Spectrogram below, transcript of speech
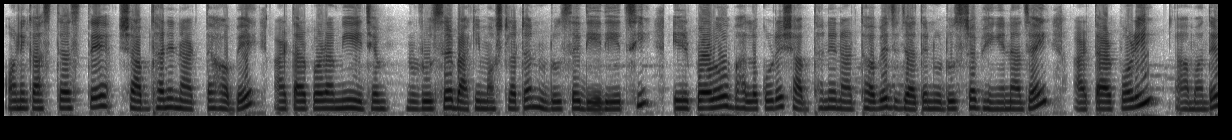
অনেক আস্তে আস্তে সাবধানে নাড়তে হবে। আর তারপর আমি এই যে নুডলসের বাকি মশলাটা নুডলসে দিয়ে দিয়েছি। এরপরও ভালো করে সাবধানে নাড়তে হবে যাতে নুডলসটা ভেঙে না যায়। আর তারপরেই আমাদের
